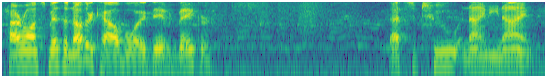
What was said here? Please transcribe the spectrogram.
Tyron Smith, another Cowboy. David Baker. That's a 299.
